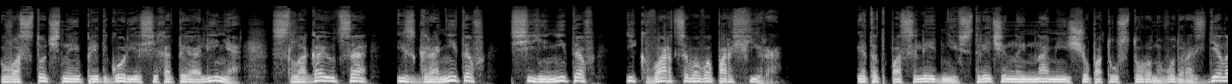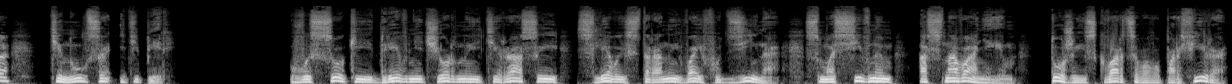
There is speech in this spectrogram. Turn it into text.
Восточные предгорья Сихоте-Алиня слагаются из гранитов, сиенитов и кварцевого порфира. Этот последний, встреченный нами еще по ту сторону водораздела, тянулся и теперь. Высокие древнечерные террасы с левой стороны Вайфудзина с массивным основанием, тоже из кварцевого порфира,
